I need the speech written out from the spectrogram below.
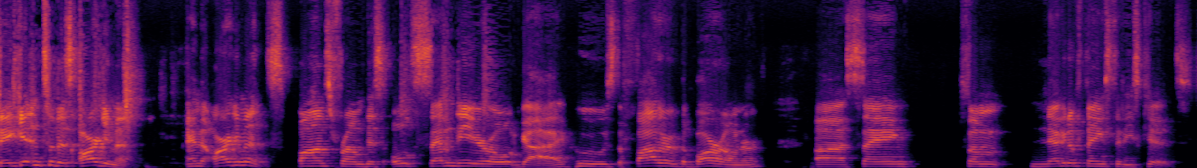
they get into this argument and the argument spawns from this old 70 year old guy who's the father of the bar owner uh, saying some negative things to these kids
